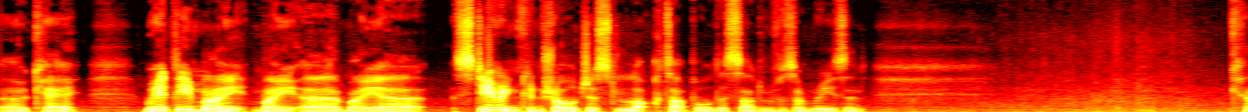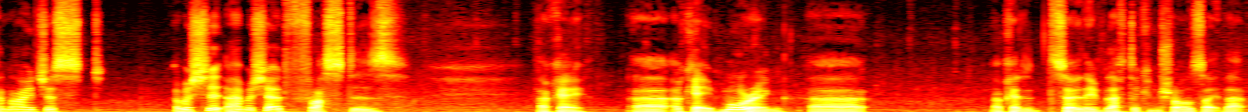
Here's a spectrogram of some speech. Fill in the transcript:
Okay. Weirdly, my my uh, my uh, steering control just locked up all of a sudden for some reason. Can I just? I wish it. I wish I had thrusters. Okay. Uh, okay. Mooring. Uh, okay. So they've left the controls like that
